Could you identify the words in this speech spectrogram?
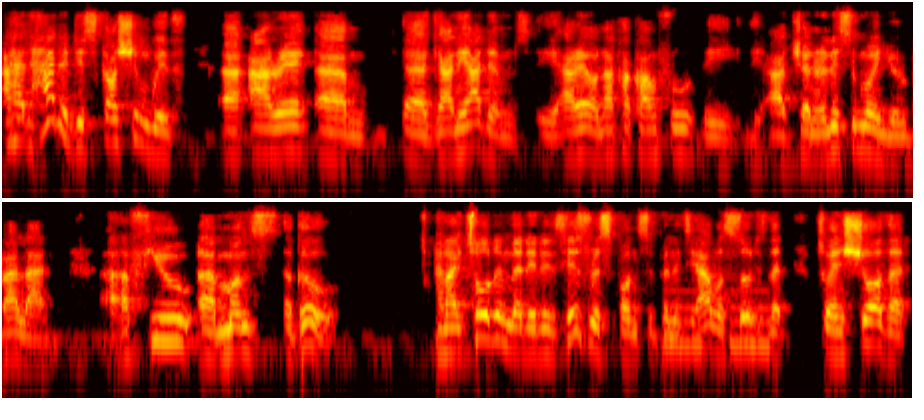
I had had a discussion with uh, Are um, uh, Gani Adams, the Are Ona Kakanfo, the, the uh, Generalissimo in Yoruba land, a few uh, months ago. And I told him that it is his responsibility. I was so that to ensure that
